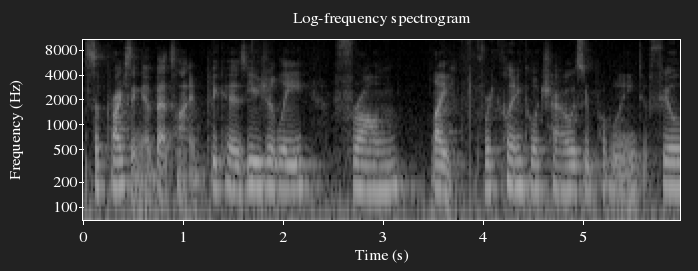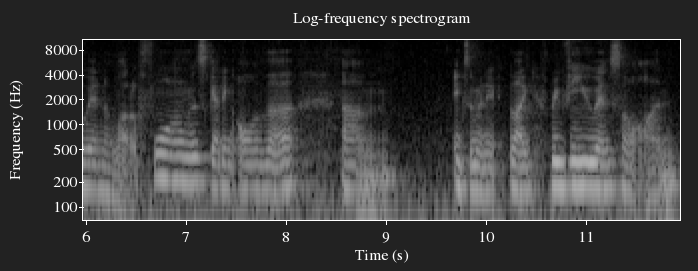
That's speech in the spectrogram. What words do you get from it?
surprising at that time because usually from like for clinical trials you probably need to fill in a lot of forms, getting all the um, examine like review and so on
